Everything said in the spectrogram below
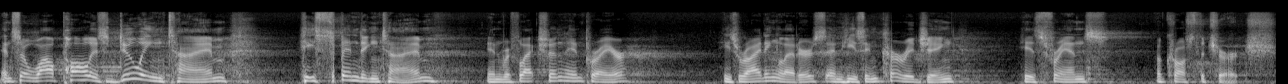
And so while Paul is doing time, he's spending time in reflection, in prayer He's writing letters and he's encouraging his friends across the church.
